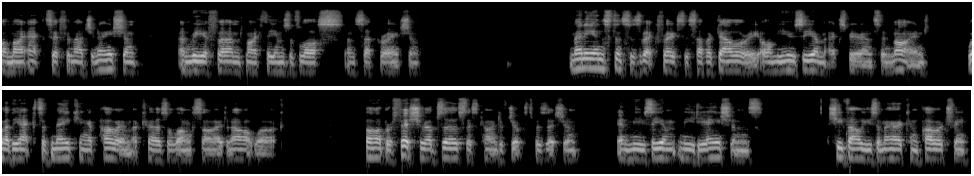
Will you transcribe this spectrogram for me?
on my active imagination and reaffirmed my themes of loss and separation. Many instances of ekphrasis have a gallery or museum experience in mind, where the act of making a poem occurs alongside an artwork. Barbara Fischer observes this kind of juxtaposition in museum mediations. She values American poetry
